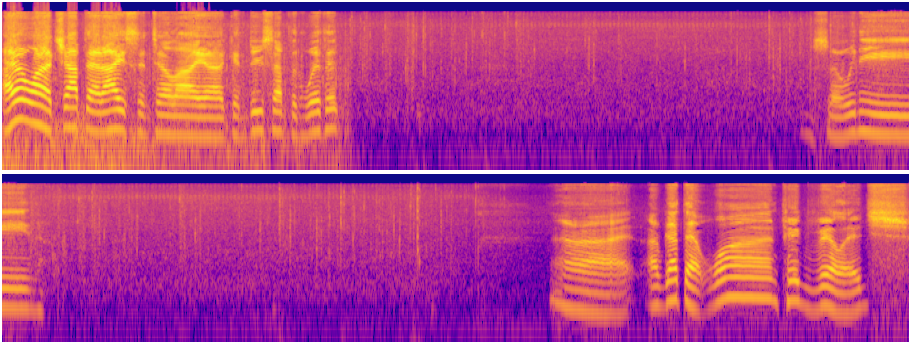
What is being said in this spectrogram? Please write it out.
I don't want to chop that ice until I uh, can do something with it. So we need... Alright, I've got that one pig village,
